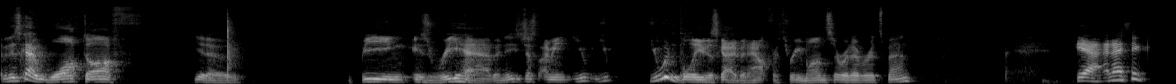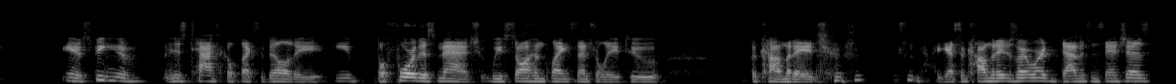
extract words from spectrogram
I mean, this guy walked off, you know, being his rehab, and he's just, I mean, you you you wouldn't believe this guy had been out for three months or whatever it's been. Yeah, and I think, you know, speaking of his tactical flexibility, before this match, we saw him playing centrally to accommodate I guess accommodate is the right word, Davinson Sanchez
